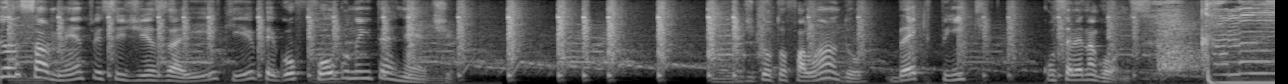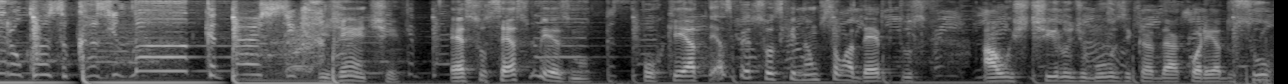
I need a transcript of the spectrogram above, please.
lançamento esses dias aí que pegou fogo na internet. De que eu tô falando? Blackpink com Selena Gomez. E gente, é sucesso mesmo, porque até as pessoas que não são adeptos ao estilo de música da Coreia do Sul,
